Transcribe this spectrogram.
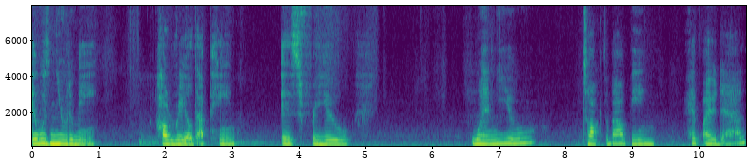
It was new to me how real that pain is for you when you talked about being hit by your dad.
